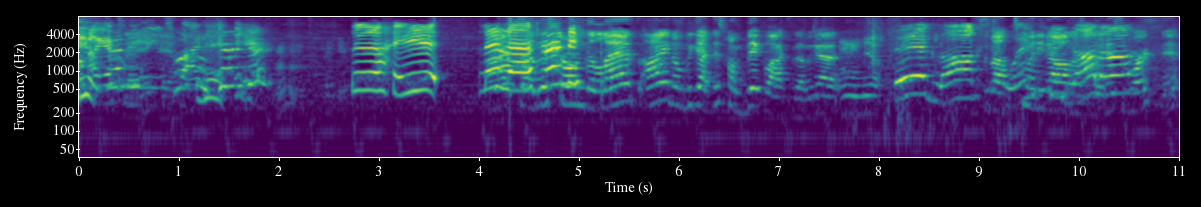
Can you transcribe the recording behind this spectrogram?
I actually ate Sprite. Mm, thank you. Alright, so let's show the last item. We got this from Big Lots though. We got Mm, yeah. Big Lots. it's about twenty dollars, but it's worth it.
